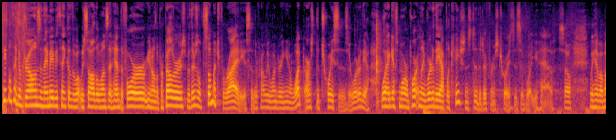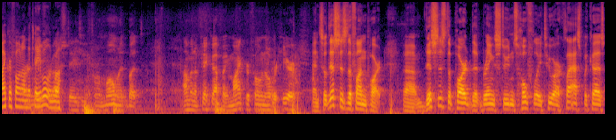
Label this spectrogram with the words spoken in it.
people think of drones and they maybe think of the, what we saw, the ones that had the four, you know, the propellers. But there's so much variety. So they're probably wondering, you know, what are the choices, or what are the? Well, I guess more importantly, what are the applications to the different choices of what you have? So we have a microphone on the table, and we'll staging for a moment, but. I'm going to pick up a microphone over here. And so this is the fun part. Um, this is the part that brings students hopefully to our class because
